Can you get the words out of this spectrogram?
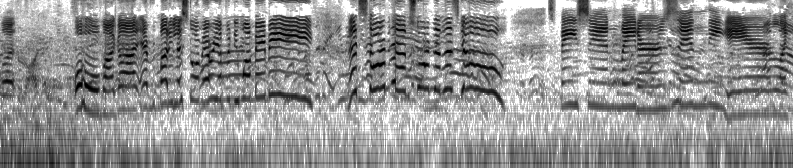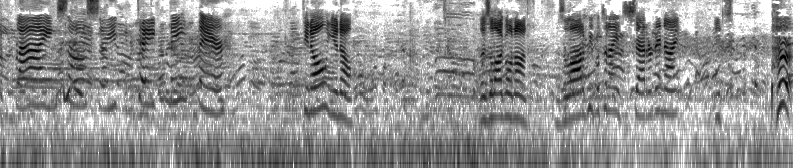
But oh my God! Everybody, let's storm Area 51, baby! Let's storm them! Storm them! Let's go! Space invaders in the air like a flying saucer. You can take me there. If you know, you know. There's a lot going on. There's a lot of people tonight. It's Saturday night. It's per.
